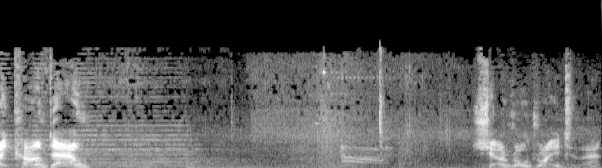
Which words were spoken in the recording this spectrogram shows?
Alright, calm down. Shit, I rolled right into that.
